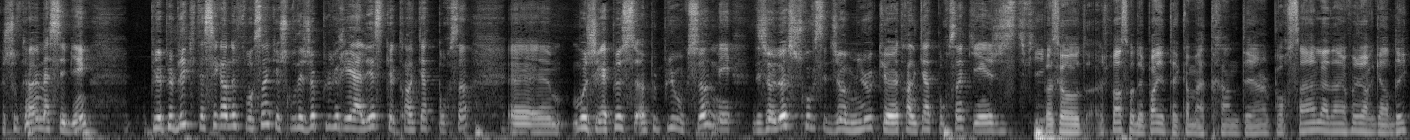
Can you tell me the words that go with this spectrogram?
que je trouve quand même assez bien. Puis le public à 59% que je trouve déjà plus réaliste que le 34%. Euh, moi je dirais plus un peu plus haut que ça, mais déjà là je trouve que c'est déjà mieux que 34% qui est injustifié. Parce que je pense qu'au départ, il était comme à 31% la dernière fois que j'ai regardé,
